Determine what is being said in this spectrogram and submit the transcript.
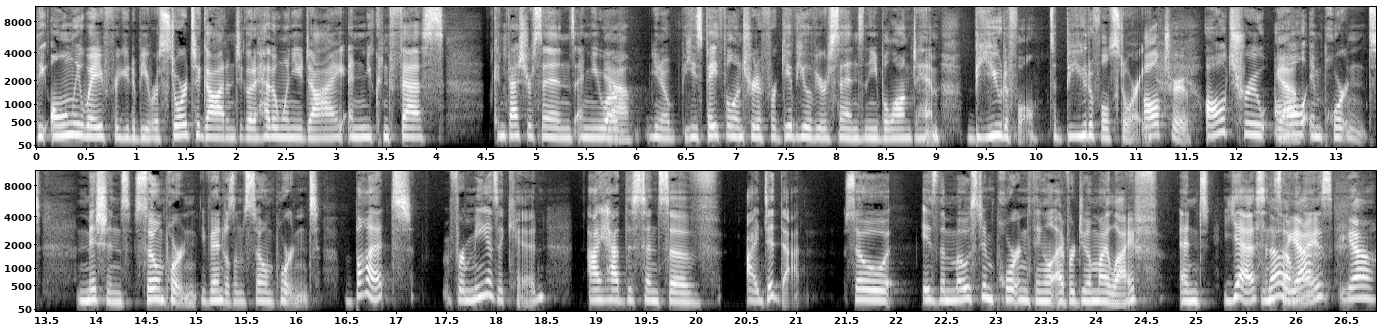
the only way for you to be restored to God and to go to heaven when you die. And you confess, confess your sins, and you Yeah. are, you know, He's faithful and true to forgive you of your sins, and you belong to Him. Beautiful. It's a beautiful story. All true. All true. Yeah. All important. Missions so important. Evangelism so important. But for me as a kid, I had the sense of I did that. So is the most important thing I'll ever do in my life. And yes, in No, some yeah. ways, Yeah.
